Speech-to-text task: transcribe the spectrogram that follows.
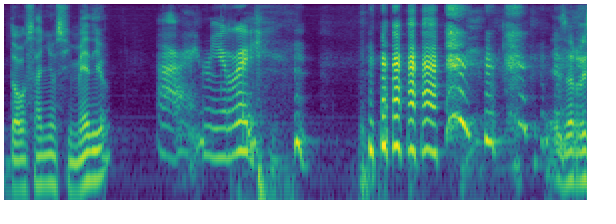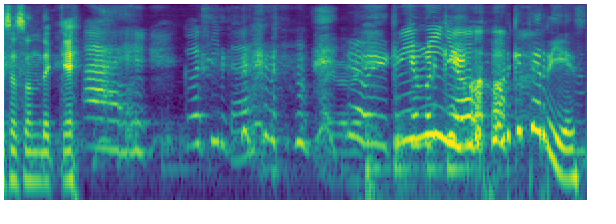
dos años y medio. Ay, mi rey. Esas risas son de qué? Ay, cosita. Ay, ¿qué- Mi qué- por qué? niño. ¿Por qué te ríes?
